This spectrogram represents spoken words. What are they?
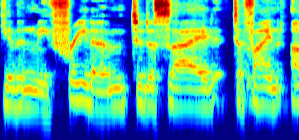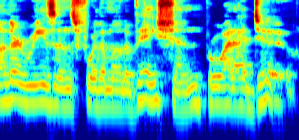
given me freedom to decide to find other reasons for the motivation for what I do,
